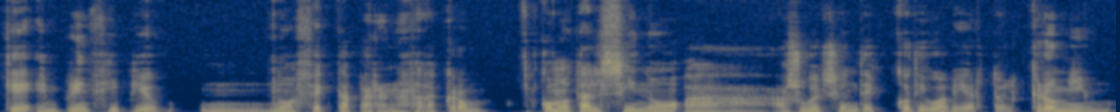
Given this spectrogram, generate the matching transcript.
que en principio mm, no afecta para nada a Chrome como tal, sino a su versión de código abierto, el Chromium.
